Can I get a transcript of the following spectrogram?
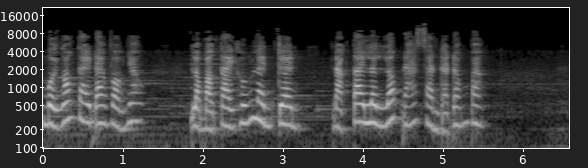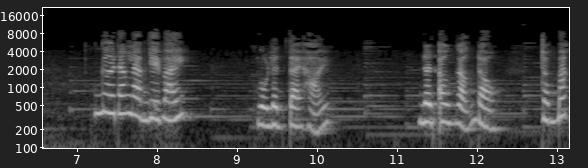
mười ngón tay đang vào nhau, lòng bàn tay hướng lên trên, đặt tay lên lớp đá xanh đã đóng băng. Ngươi đang làm gì vậy? Ngô linh tê hỏi. Nên ân ngẩng đầu trong mắt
